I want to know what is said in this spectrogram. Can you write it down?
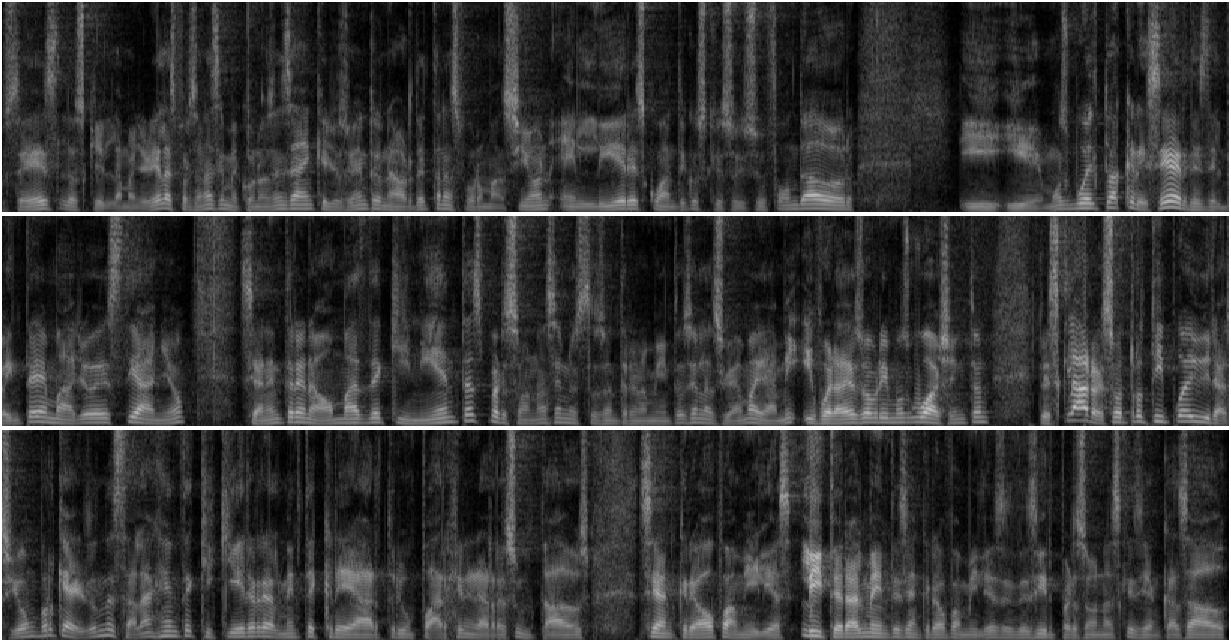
Ustedes, los que la mayoría de las personas que me conocen saben que yo soy entrenador de transformación en líderes cuánticos, que soy su fundador. Y, hemos vuelto a crecer. Desde el 20 de mayo de este año se han entrenado más de 500 personas en nuestros entrenamientos en la ciudad de Miami y fuera de eso abrimos Washington. Entonces, claro, es otro tipo de vibración porque ahí es donde está la gente que quiere realmente crear, triunfar, generar resultados. Se han creado familias, literalmente se han creado familias, es decir, personas que se han casado,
